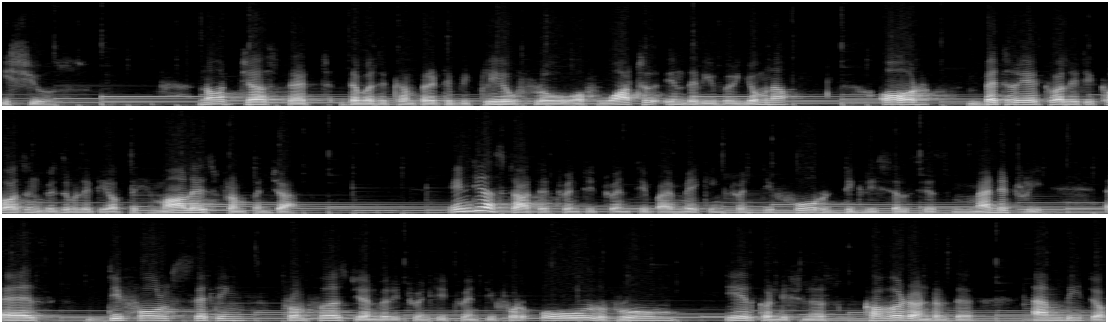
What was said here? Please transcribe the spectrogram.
issues. Not just that there was a comparatively clear flow of water in the river Yamuna or better air quality causing visibility of the Himalayas from Punjab. India started 2020 by making 24 degrees Celsius mandatory as default setting from 1st January 2020 for all room air conditioners covered under the ambit of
